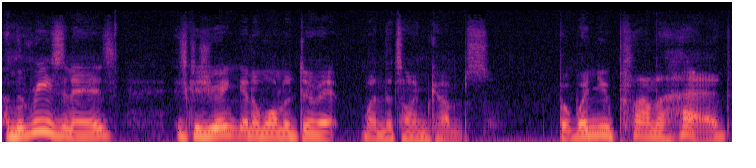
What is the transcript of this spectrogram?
And the reason is, is because you ain't going to want to do it when the time comes. But when you plan ahead,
